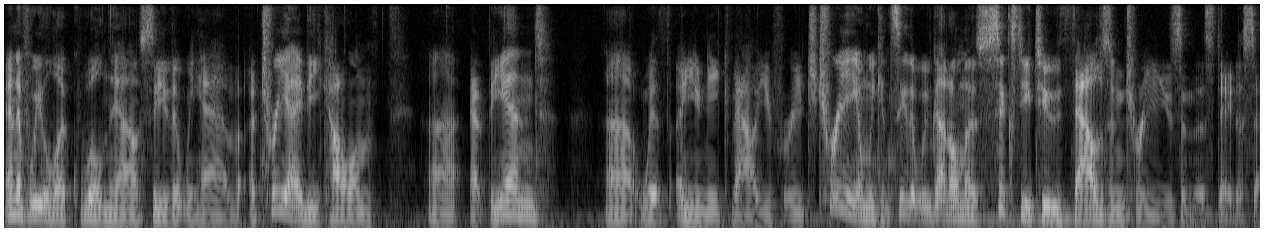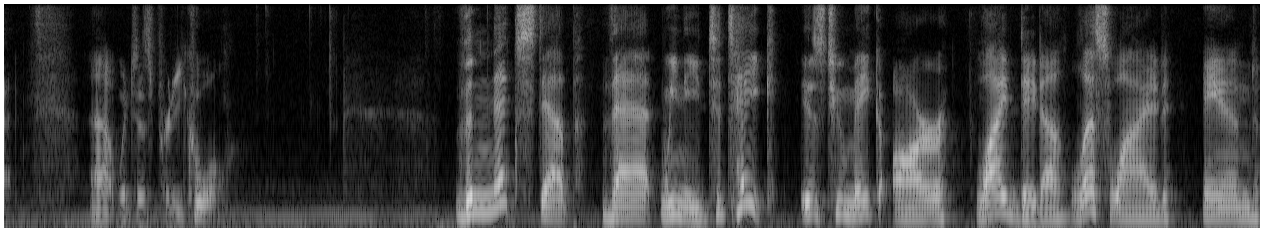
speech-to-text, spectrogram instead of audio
And if we look, we'll now see that we have a tree ID column uh, at the end uh, with a unique value for each tree. And we can see that we've got almost 62,000 trees in this data set, uh, which is pretty cool. The next step that we need to take is to make our wide data less wide and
